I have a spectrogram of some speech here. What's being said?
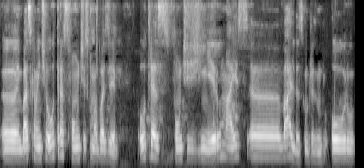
uh, em basicamente outras fontes, como eu vou dizer, outras fontes de dinheiro mais válidas, como por exemplo ouro,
